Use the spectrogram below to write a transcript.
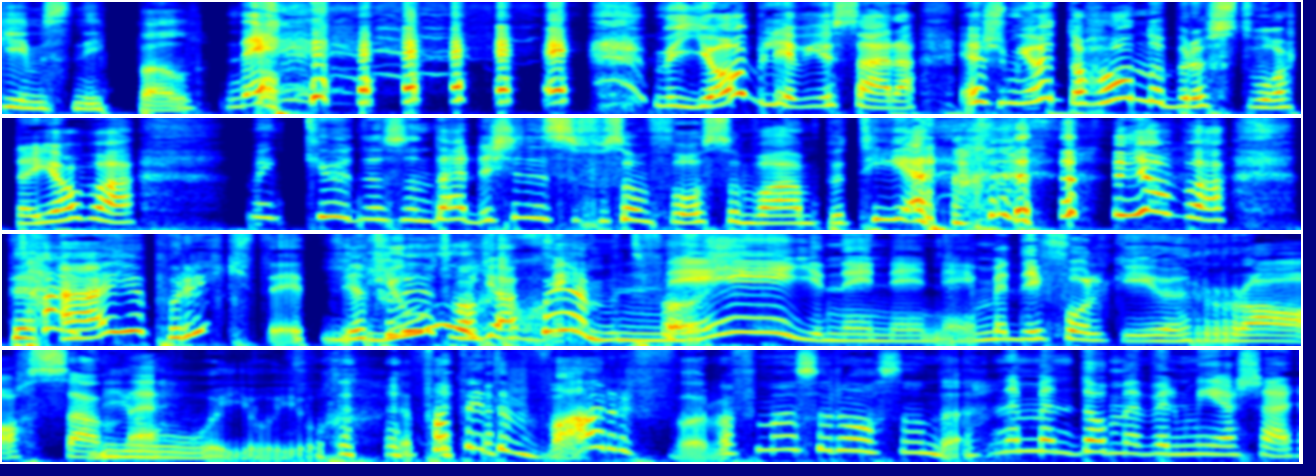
Skims nippel? Nej! Men jag blev ju så här, eftersom jag inte har några bröstvårtor, jag bara, men gud en sån där, det kändes som för oss som var amputerade. jag bara, Den är ju på riktigt. Jag trodde det var ett vet- skämt först. Nej, nej, nej, nej, men det folk är ju rasande. Jo, jo, jo. Jag fattar inte varför. Varför är man så rasande? Nej men de är väl mer så här.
